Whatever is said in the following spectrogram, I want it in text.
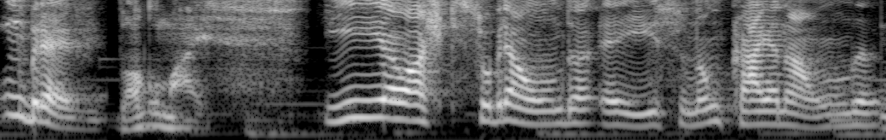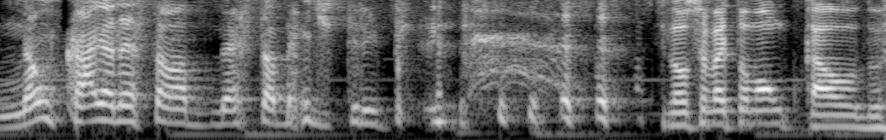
em breve. Logo mais. E eu acho que sobre a onda é isso. Não caia na onda. Não caia nesta, nesta bad trip. Senão você vai tomar um caldo.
